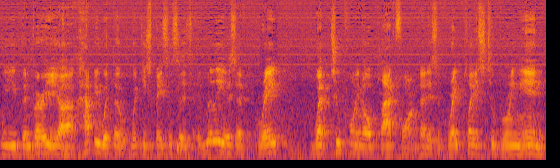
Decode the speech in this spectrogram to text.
we've been very uh, happy with the Wikispaces is it really is a great Web 2.0 platform that is a great place to bring in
